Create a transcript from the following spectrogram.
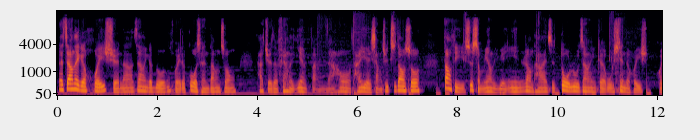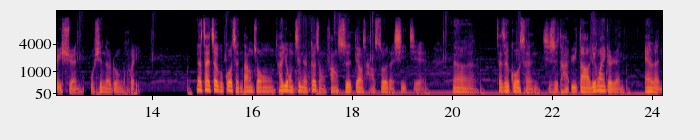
那这样的一个回旋啊，这样一个轮回的过程当中，他觉得非常的厌烦，然后他也想去知道说，到底是什么样的原因让他一直堕入这样一个无限的回回旋、无限的轮回。那在这个过程当中，他用尽了各种方式调查所有的细节。那在这个过程，其实他遇到另外一个人，Alan，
